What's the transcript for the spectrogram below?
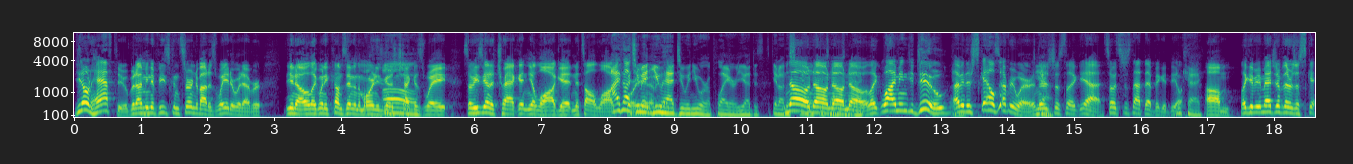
You don't have to, but I mean, if he's concerned about his weight or whatever, you know, like when he comes in in the morning, he's going to Oh. check his weight, so he's going to track it and you log it, and it's all logged. I thought you meant you had to when you were a player. You had to get on. A No, no, no, no. Like, well, I mean, you do. I mean, there's scales everywhere, and there's just like, yeah. So it's just not that big a deal. Okay. Um, like if you imagine if there was a scale,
